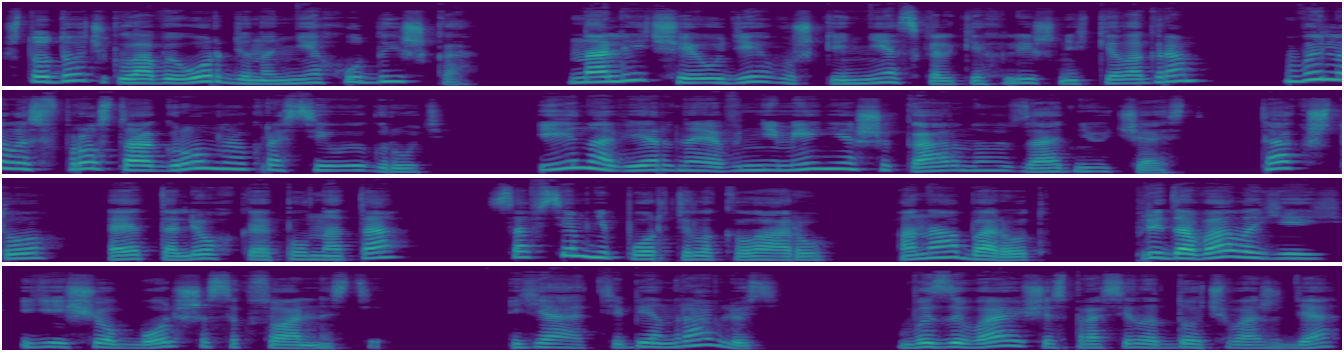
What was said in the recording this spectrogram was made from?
что дочь главы ордена не худышка. Наличие у девушки нескольких лишних килограмм вылилось в просто огромную красивую грудь и, наверное, в не менее шикарную заднюю часть. Так что эта легкая полнота совсем не портила Клару, а наоборот, придавала ей еще больше сексуальности. «Я тебе нравлюсь?» — вызывающе спросила дочь вождя,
